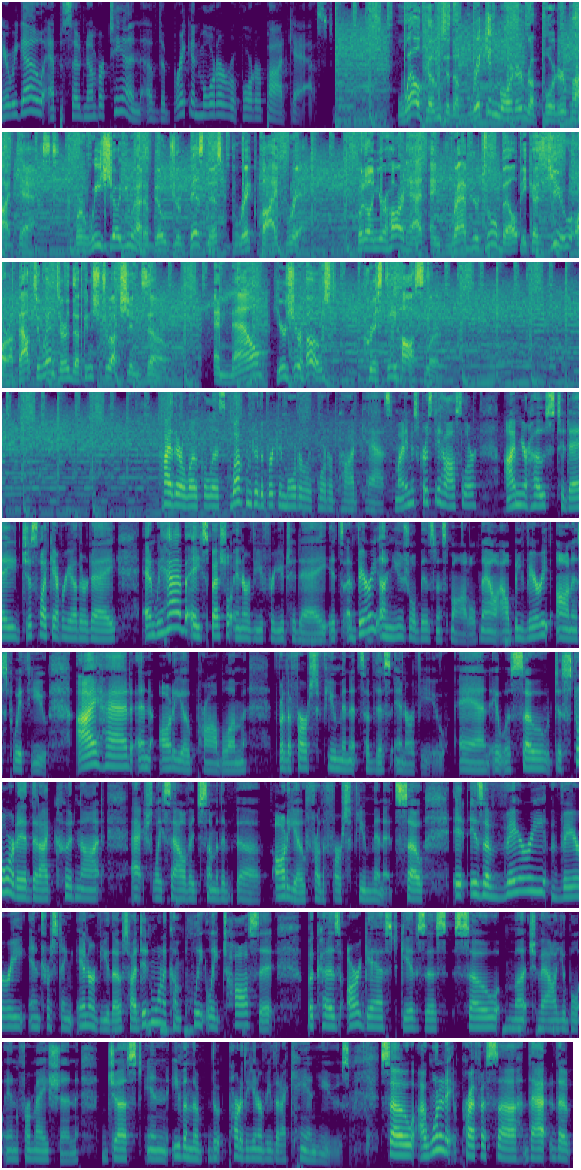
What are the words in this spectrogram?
Here we go, episode number 10 of the Brick and Mortar Reporter Podcast. Welcome to the Brick and Mortar Reporter Podcast, where we show you how to build your business brick by brick. Put on your hard hat and grab your tool belt because you are about to enter the construction zone. And now, here's your host, Christy Hostler. Hi there, localist. Welcome to the Brick and Mortar Reporter podcast. My name is Christy Hostler. I'm your host today, just like every other day, and we have a special interview for you today. It's a very unusual business model. Now, I'll be very honest with you. I had an audio problem for the first few minutes of this interview. And it was so distorted that I could not actually salvage some of the uh, audio for the first few minutes. So it is a very, very interesting interview, though. So I didn't want to completely toss it because our guest gives us so much valuable information just in even the, the part of the interview that I can use. So I wanted to preface uh, that the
